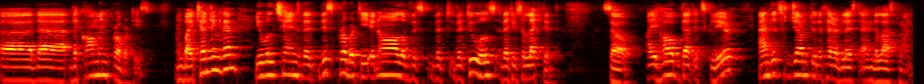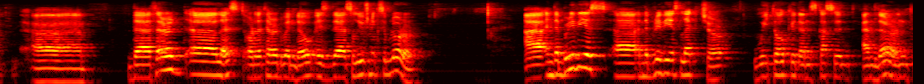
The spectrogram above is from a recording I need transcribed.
uh, the the common properties. And by changing them you will change the, this property in all of this, the, the tools that you selected. So I hope that it's clear. And let's jump to the third list and the last one. Uh, the third uh, list or the third window is the solution explorer uh, in the previous uh, in the previous lecture, we talked and discussed and learned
